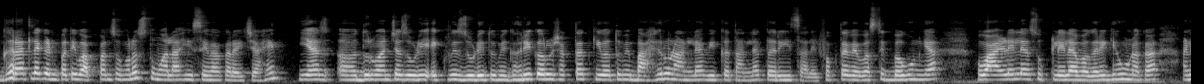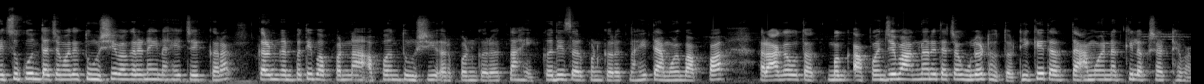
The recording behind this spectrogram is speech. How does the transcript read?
घरातल्या गणपती बाप्पांसमोरच तुम्हाला ही सेवा करायची आहे. या दुर्वांच्या जोडी एकवीस जोडी तुम्ही घरी करू शकतात किंवा तुम्ही बाहेरून आणल्या विकत आणल्या तरीही चालेल. फक्त व्यवस्थित बघून घ्या. वाळलेल्या सुकलेल्या वगैरे घेऊ नका आणि चुकून त्याच्यामध्ये तुळशी वगैरे नाही ना हे चेक करा. कारण गणपती बाप्पांना आपण तुळशी अर्पण करत नाही. कधीच अर्पण करत नाही. त्यामुळे बाप्पा रागवतात. मग आपण जे मागणार आहे त्याच्या उलट होतं. ठीक आहे? त्या- त्यामुळे नक्की लक्षात ठेवा.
